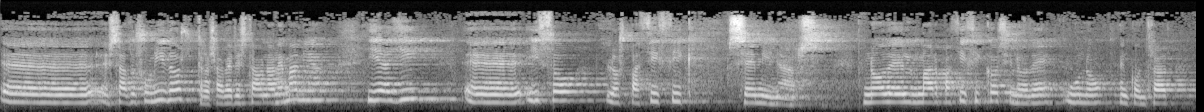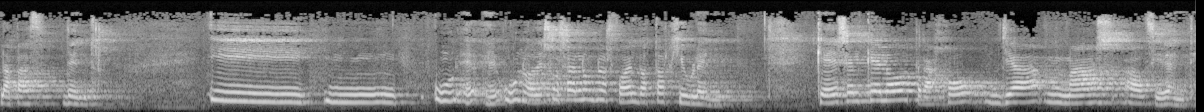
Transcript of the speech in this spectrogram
eh, Estados Unidos tras haber estado en Alemania y allí eh, hizo los Pacific Seminars, no del mar Pacífico, sino de uno encontrar la paz dentro. Y mm, eh, eh, uno de sus alumnos fue el doctor Hewlett, que es el que lo trajo ya más a Occidente,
